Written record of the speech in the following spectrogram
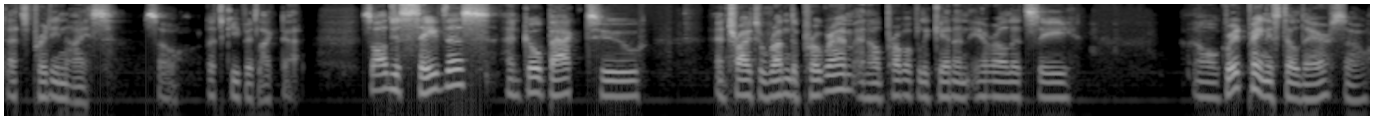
That's pretty nice. So let's keep it like that. So I'll just save this and go back to and try to run the program and I'll probably get an error. Let's see. Oh, grid pane is still there. So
